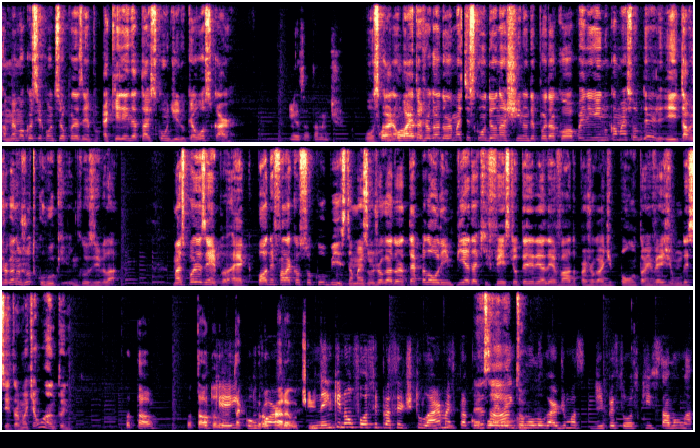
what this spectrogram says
A mesma coisa que aconteceu, por exemplo, é que ele ainda tá escondido, que é o Oscar. Exatamente. O Oscar é um Concordo. baita jogador, mas se escondeu na China depois da Copa e ninguém nunca mais soube dele. E tava jogando junto com o Hulk, inclusive, lá. Mas, por exemplo, é, podem falar que eu sou clubista, mas um jogador, até pela Olimpíada que fez, que eu teria levado pra jogar de ponta ao invés de um desse centroavante, é o Anthony. Total. Total. Todo ok, mundo tá concordo. cara, o Tite. Nem que não fosse pra ser titular, mas pra compor Exato. elenco no lugar de, umas, de pessoas que estavam lá.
